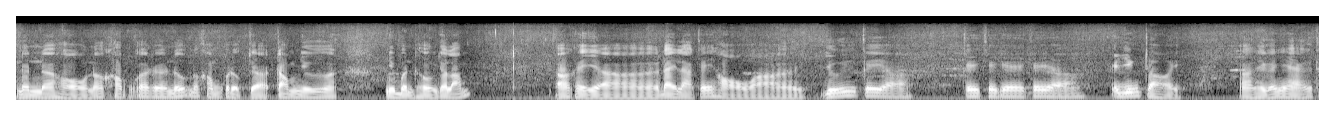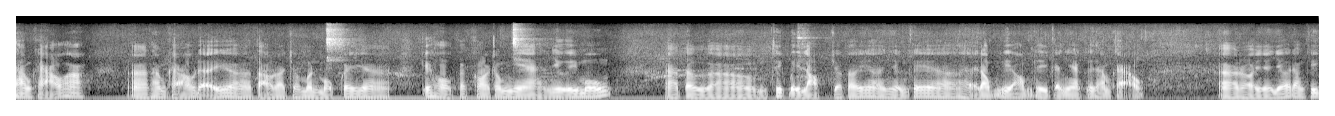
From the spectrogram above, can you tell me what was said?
Nên à, hồ nó không có nước nó không có được à, trong như như bình thường cho lắm. Đó thì à, đây là cái hồ à, dưới cái à, cái cái cái cái à, cái giếng trời. À, thì cả nhà cứ tham khảo ha à, tham khảo để à, tạo ra cho mình một cái à, cái hồ cá coi trong nhà như ý muốn. À, từ à, thiết bị lọc cho tới à, những cái à, hệ thống đi ống thì cả nhà cứ tham khảo. À, rồi nhớ đăng ký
